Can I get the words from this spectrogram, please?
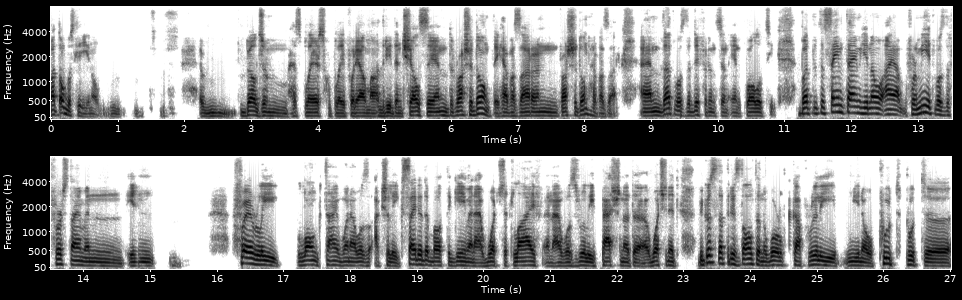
but obviously, you know, Belgium has players who play for Real Madrid and Chelsea, and Russia don't. They have Azar, and Russia don't have Azar, and that was the difference in, in quality. But at the same time, you know, I for me it was the first time in in fairly long time when I was actually excited about the game and I watched it live and I was really passionate uh, watching it because that result in the World Cup really, you know, put put uh,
